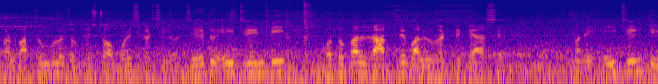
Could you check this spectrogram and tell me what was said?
কারণ বাথরুমগুলো যথেষ্ট অপরিষ্কার ছিল। যেহেতু এই ট্রেনটি গতকাল রাত্রে বালুরঘাট থেকে আসে মানে এই ট্রেনটি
